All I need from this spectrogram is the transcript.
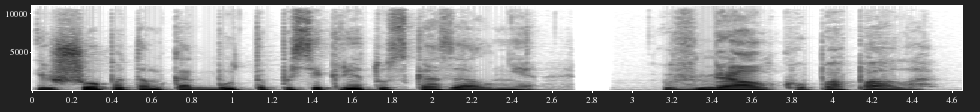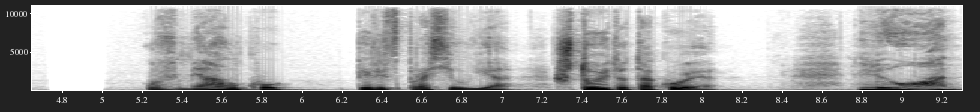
и шепотом, как будто по секрету, сказал мне «В мялку попала». «В мялку?» – переспросил я. «Что это такое?» «Лен,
